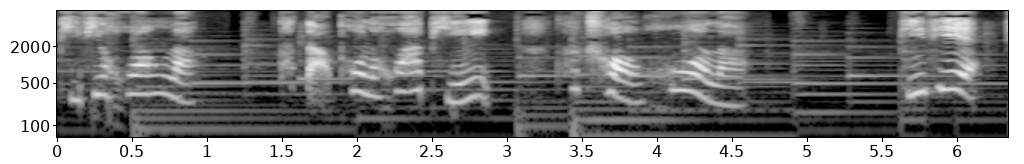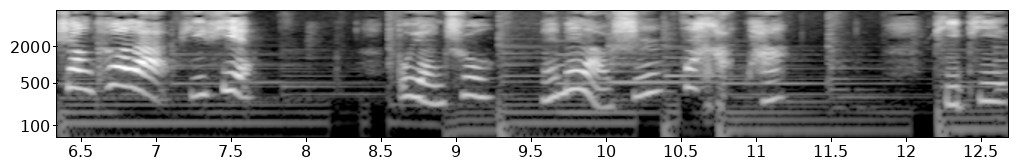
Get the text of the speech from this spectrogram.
皮皮慌了，他打破了花瓶，他闯祸了。皮皮，上课啦！皮皮，不远处，美美老师在喊他。皮皮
